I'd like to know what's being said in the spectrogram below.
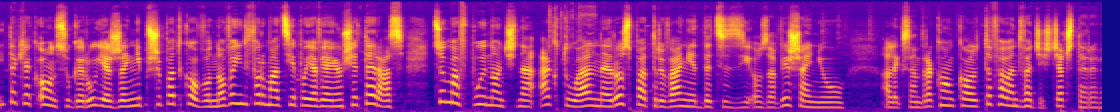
I tak jak on sugeruje, że nieprzypadkowo nowe informacje pojawiają się teraz, co ma wpłynąć na aktualne rozpatrywanie decyzji o zawieszeniu. Aleksandra Konkol, TVN24.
